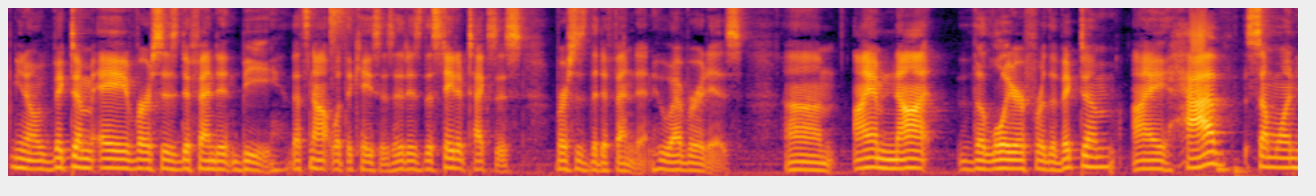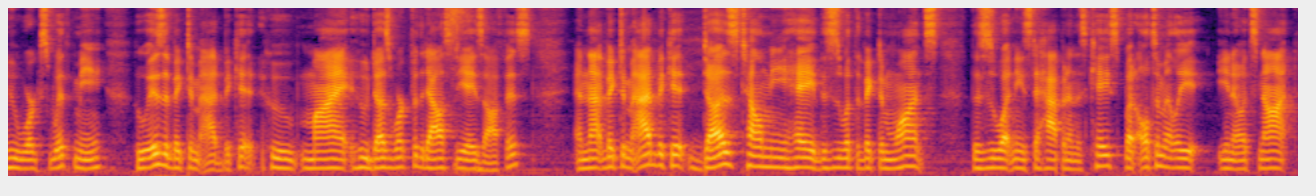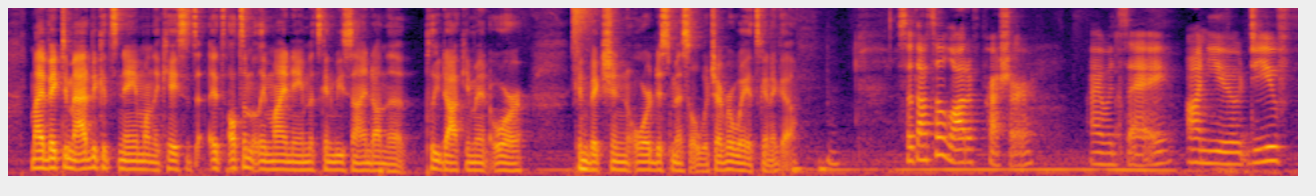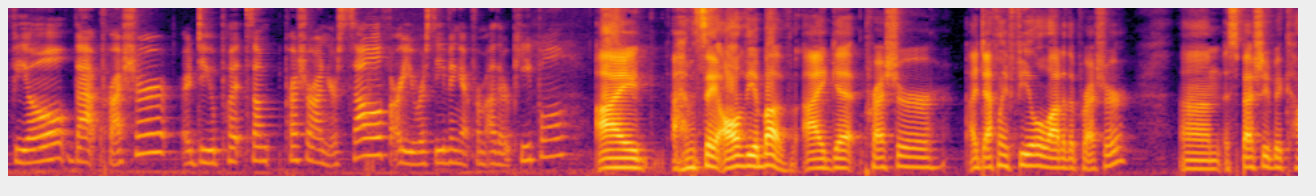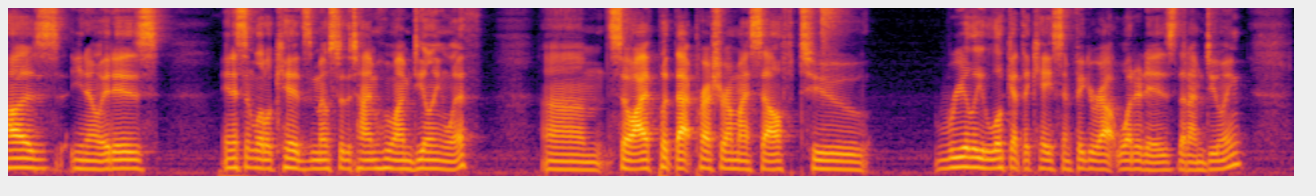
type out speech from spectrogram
you know, victim A versus defendant B. That's not what the case is. It is the state of Texas versus the defendant, whoever it is. Um, I am not the lawyer for the victim. I have someone who works with me who is a victim advocate who my who does work for the Dallas DA's office and that victim advocate does tell me, "Hey, this is what the victim wants. This is what needs to happen in this case." But ultimately, you know, it's not my victim advocate's name on the case. It's, it's ultimately my name that's going to be signed on the plea document or conviction or dismissal, whichever way it's going to go. So that's a lot of pressure, I would say, on you. Do you feel that pressure? Or do you put some pressure on yourself? Are you receiving it from other people? I I would say all of the above. I get pressure. I definitely feel a lot of the pressure, um, especially because you know it is innocent little kids most of the time who I'm dealing with. Um, so I've put that pressure on myself to really look at the case and figure out what it is that I'm doing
